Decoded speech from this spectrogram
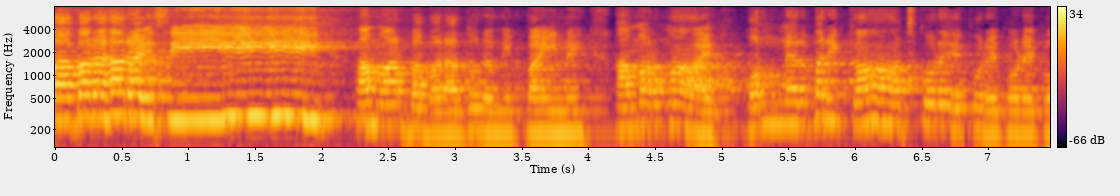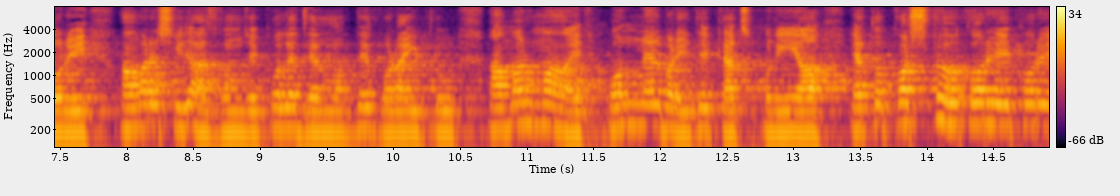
বাবার হারাইছি। আমার বাবার আদর আমি পাই নাই। আমার মায় অন্যের বাড়ি কাজ করে করে করে করে আমার সিরাজগঞ্জে কলেজের মধ্যে পড়াইতো। আমার মায় অন্যের বাড়িতে কাজ করিয়া এত কষ্ট করে করে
